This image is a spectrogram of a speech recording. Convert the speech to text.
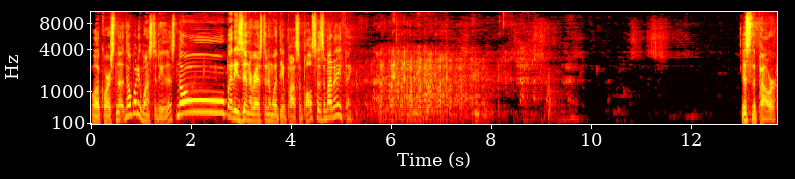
Well, of course, no, nobody wants to do this. Nobody's interested in what the Apostle Paul says about anything. this is the power.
